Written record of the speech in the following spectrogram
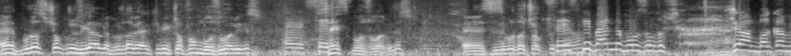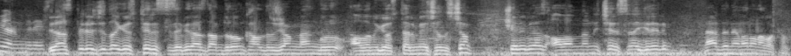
Evet burası çok rüzgarlı. Burada belki mikrofon bozulabilir. Evet ses. Ses, bozulabilir. Ee, sizi burada çok tutmayalım. Ses değil ben de bozuldum şu an. Şu an bakamıyorum güneşe. Biraz plajı da gösteririz size. Birazdan drone kaldıracağım. Ben bu alanı göstermeye çalışacağım. Şöyle biraz alanların içerisine girelim. Nerede ne var ona bakalım.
